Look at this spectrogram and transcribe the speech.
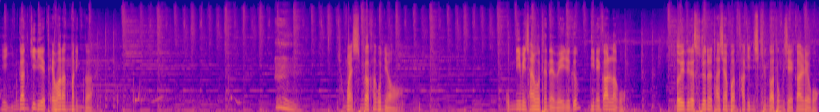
이게 인간끼리의 대화란 말인가? 정말 심각하군요. 옴님이 잘못했네 왜 읽음? 니네 깔라고. 너희들의 수준을 다시 한번 각인시킴과 동시에 깔려고.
